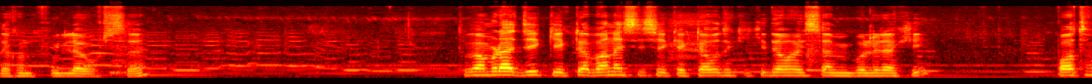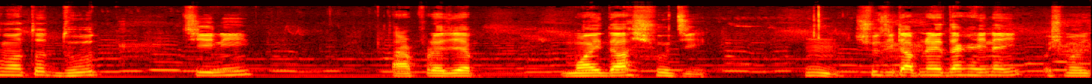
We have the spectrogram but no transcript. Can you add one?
দেখুন ফুলে উঠছে। তবে আমরা যে কেকটা বানাইছি, সেই কেকটার মধ্যে কী কী দেওয়া হয়েছে আমি বলে রাখি। প্রথমত দুধ, চিনি, তারপরে যে ময়দা, সুজি। হুম, সুজিটা আপনাকে দেখাই নাই ওই সময়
